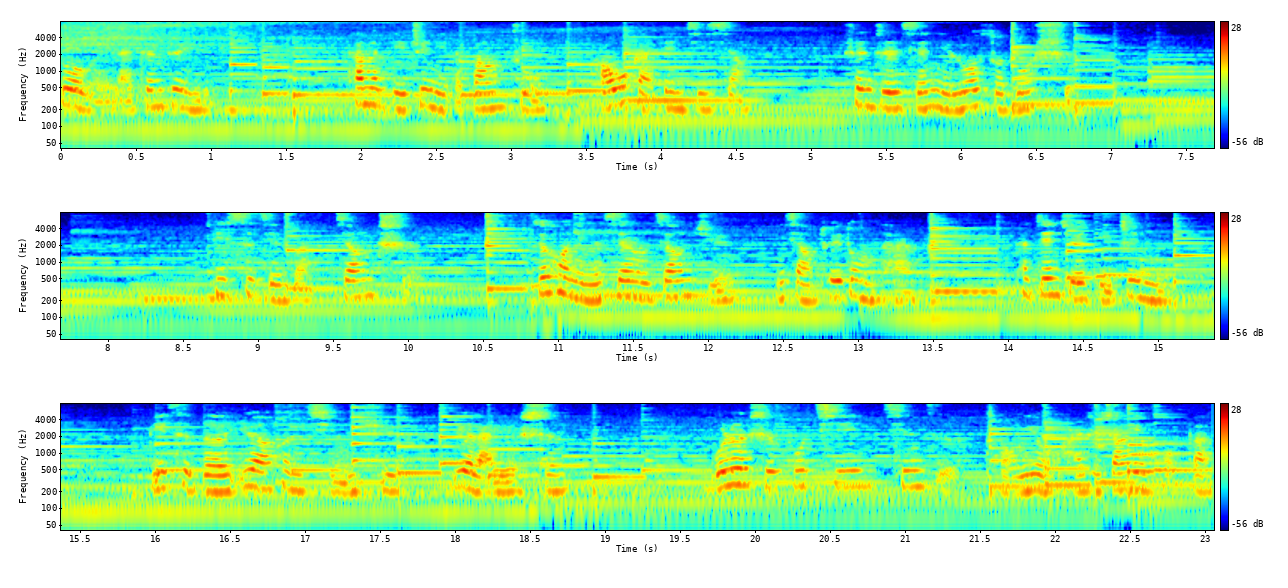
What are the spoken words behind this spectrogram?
作为来针对你，他们抵制你的帮助，毫无改变迹象，甚至嫌你啰嗦多事。第四阶段僵持，最后你们陷入僵局，你想推动他。他坚决抵制你，彼此的怨恨情绪越来越深。无论是夫妻、亲子、朋友，还是商业伙伴，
